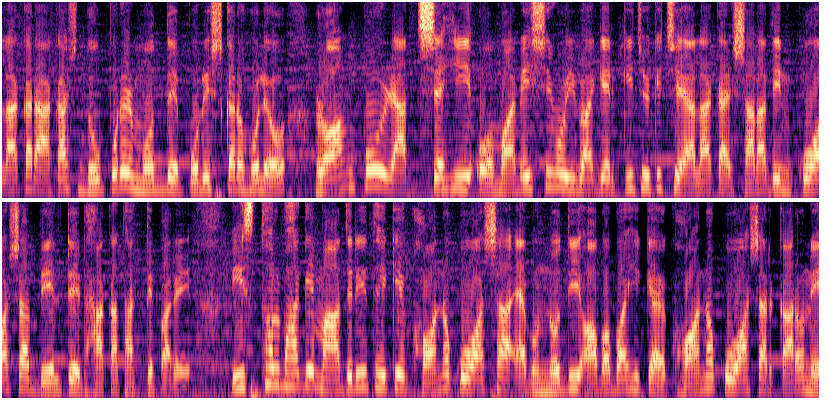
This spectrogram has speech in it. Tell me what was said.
এলাকার আকাশ দুপুরের মধ্যে পরিষ্কার হলেও রংপুর, রাজশাহী ও ময়মনসিংহ বিভাগের কিছু কিছু এলাকায় সারাদিন কুয়াশা, বেল্টে ঢাকা থাকতে পারে। স্থলভাগে মাঝারি থেকে ঘন কুয়াশা এবং নদী অববাহিকায় ঘন কুয়াশার কারণে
